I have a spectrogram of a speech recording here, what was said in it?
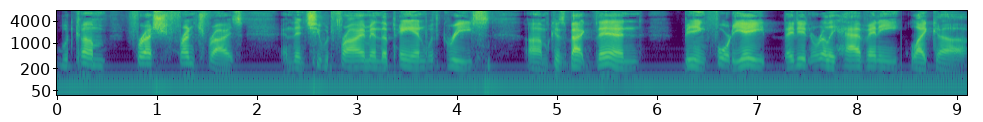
would come fresh french fries and then she would fry them in the pan with grease because um, back then being 48, they didn't really have any like uh,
